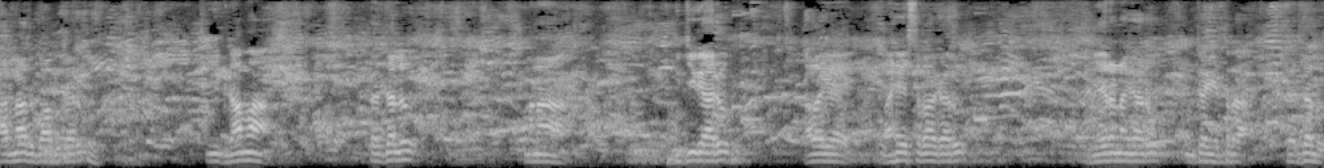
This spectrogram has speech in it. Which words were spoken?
హర్నాథ్ బాబు గారు ఈ గ్రామ పెద్దలు మన బుజ్జి గారు అలాగే మహేశ్వరరావు గారు వీరన్న గారు ఇంకా ఇతర పెద్దలు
